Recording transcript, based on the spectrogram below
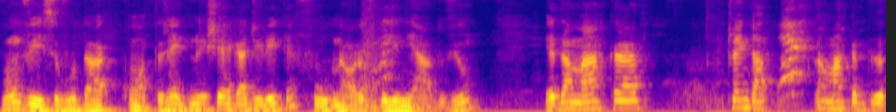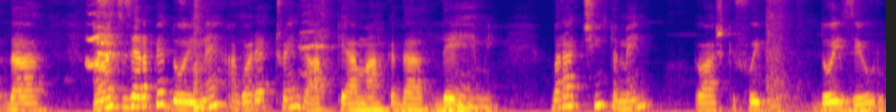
Vamos ver se eu vou dar conta. Gente, não enxergar direito é fogo na hora do delineado, viu? É da marca Trend Up, a marca da, da... Antes era P2, né? Agora é Trend Up, que é a marca da DM. Baratinho também, eu acho que foi 2 euros,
